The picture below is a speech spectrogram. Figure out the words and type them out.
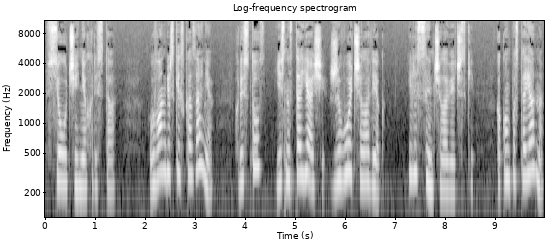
все учение Христа. В евангельских сказаниях Христос есть настоящий, живой человек или Сын человеческий – как он постоянно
